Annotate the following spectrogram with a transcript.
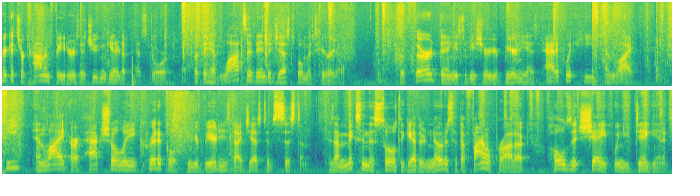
Crickets are common feeders that you can get at a pet store, but they have lots of indigestible material. The third thing is to be sure your beardy has adequate heat and light heat and light are actually critical to your beardy's digestive system. As I'm mixing this soil together, notice that the final product holds its shape when you dig in it.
